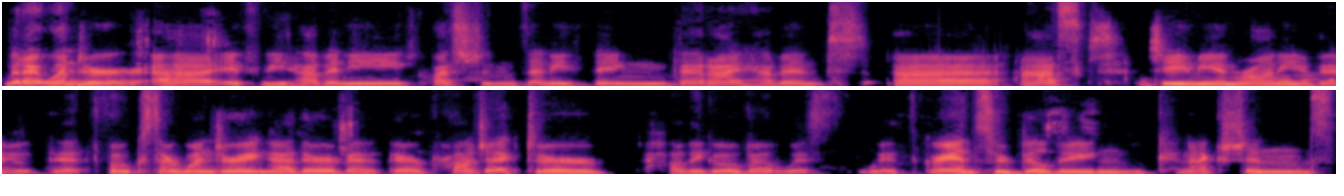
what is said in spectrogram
but I wonder, uh, if we have any questions, anything that I haven't, uh, asked Jamie and Ronnie about that folks are wondering either about their project or how they go about with, with grants or building connections.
